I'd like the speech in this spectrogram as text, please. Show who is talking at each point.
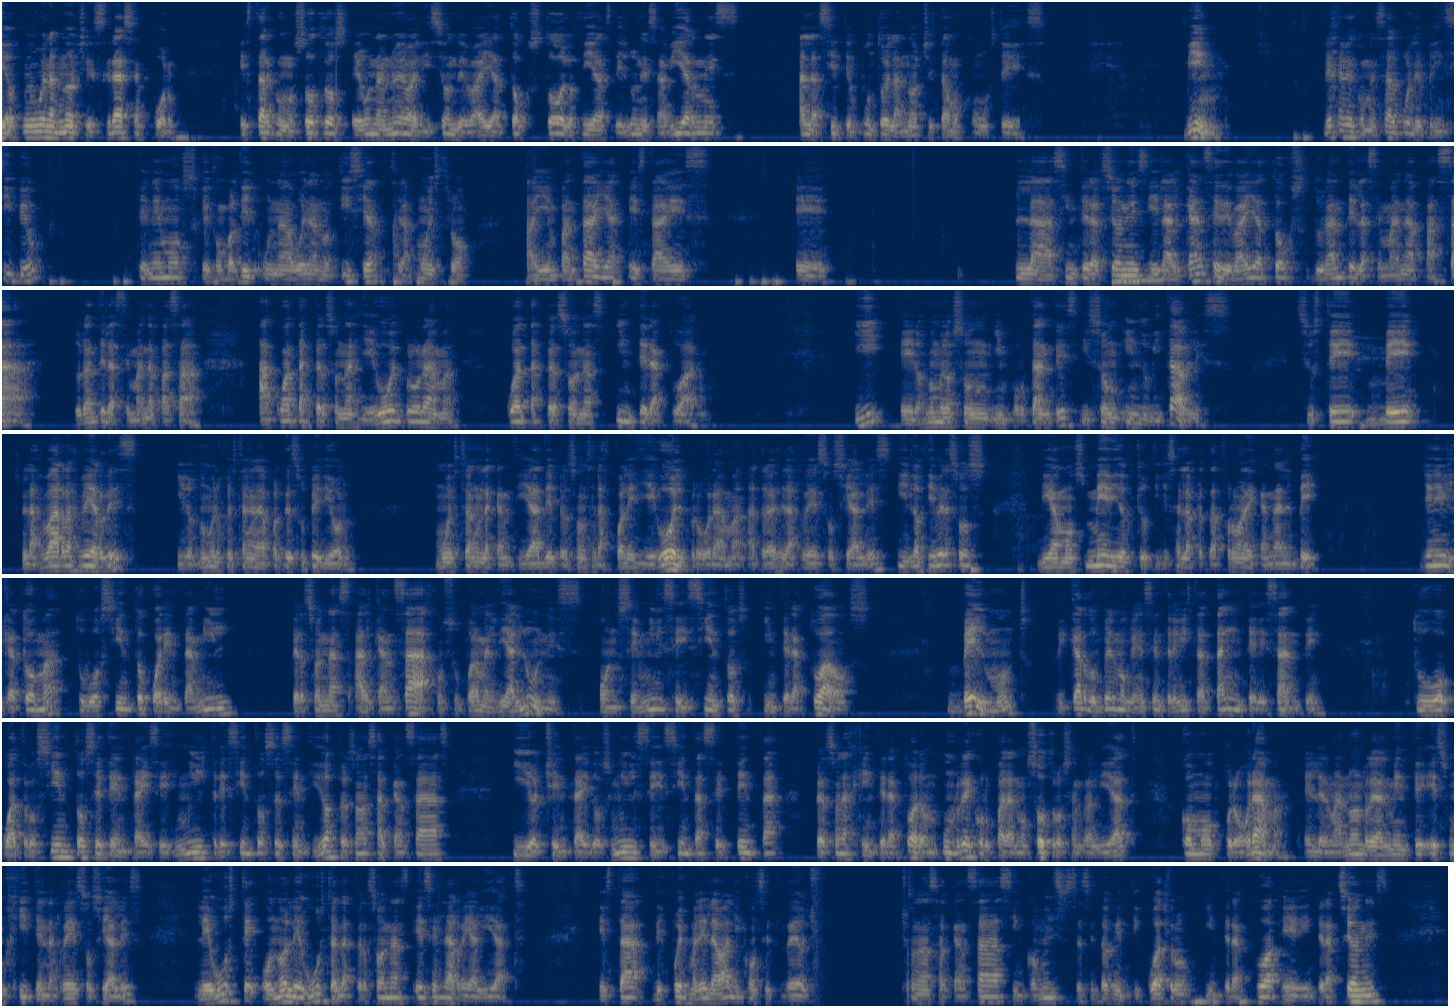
Speaker 1: amigos? Muy buenas noches. Gracias por estar con nosotros en una nueva edición de Bahía Talks todos los días de lunes a viernes a las 7 en punto de la noche estamos con ustedes. Bien, déjame comenzar por el principio. Tenemos que compartir una buena noticia. Se las muestro ahí en pantalla. Esta es eh, las interacciones y el alcance de Vaya Talks durante la semana pasada. Durante la semana pasada, a cuántas personas llegó el programa, cuántas personas interactuaron. Y eh, los números son importantes y son indubitables. Si usted ve las barras verdes y los números que están en la parte superior, muestran la cantidad de personas a las cuales llegó el programa a través de las redes sociales y los diversos digamos, medios que utilizan la plataforma de Canal B. Jenny Vilcatoma tuvo 140 mil personas alcanzadas con su programa el día lunes, 11.600 interactuados. Belmont, Ricardo Belmont, en esa entrevista tan interesante, tuvo 476.362 personas alcanzadas y 82.670 personas que interactuaron. Un récord para nosotros, en realidad, como programa. El Hermanón realmente es un hit en las redes sociales. Le guste o no le gusta a las personas, esa es la realidad. Está después Mariela Valli con 78 personas alcanzadas, 5.624 eh, interacciones.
